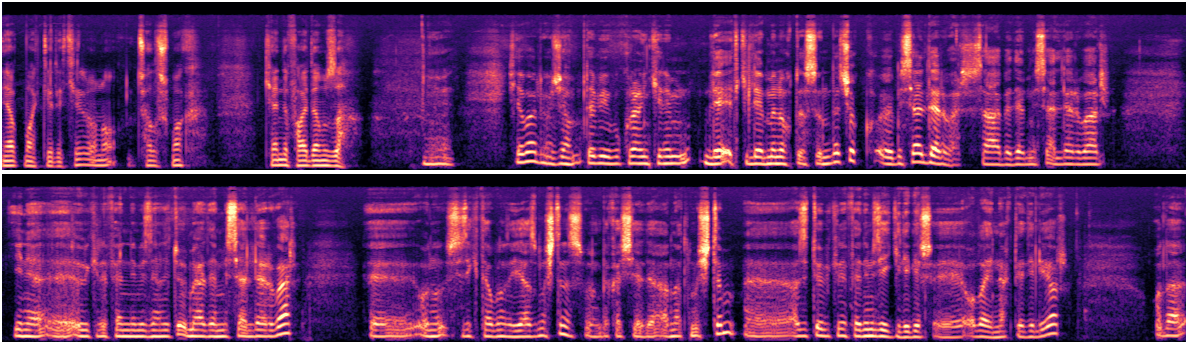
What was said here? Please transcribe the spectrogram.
ne yapmak gerekir onu çalışmak kendi faydamıza. Evet. Şey ya hocam tabii bu Kur'an-ı Kerim'le etkilenme noktasında çok e, misaller var. Sahabeden misaller var. Yine e, Öykü Efendimiz'den Hazreti Ömer'den misaller var. Ee, onu size kitabınızda yazmıştınız. Bunu birkaç yerde anlatmıştım. Ee, Hazreti Ebubekir Efendimiz'e ilgili bir e, olay naklediliyor. O da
